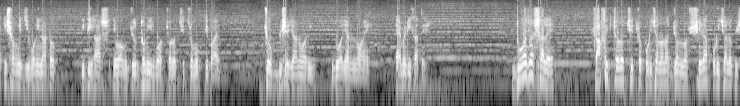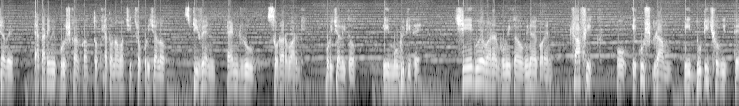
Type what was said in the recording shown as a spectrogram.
একই সঙ্গে জীবনী নাটক, ইতিহাস এবং যুদ্ধ নির্ভর চলচ্চিত্র মুক্তি পায় চব্বিশে জানুয়ারি দু আমেরিকাতে। দু হাজার সালে ট্রাফিক চলচ্চিত্র পরিচালনার জন্য সেরা পরিচালক হিসাবে একাডেমি পুরস্কারপ্রাপ্ত খ্যাতনামা চিত্র পরিচালক স্টিভেন অ্যান্ড্রু সোডারবার্গ পরিচালিত এই মুভিটিতে চে গুয়েভারার ভূমিকা অভিনয় করেন। ট্রাফিক ও একুশ গ্রাম এই দুটি ছবিতে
